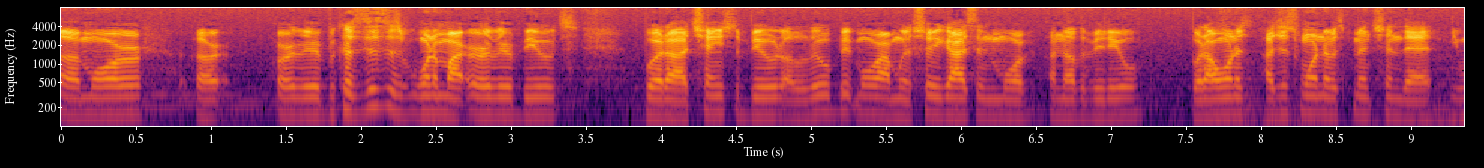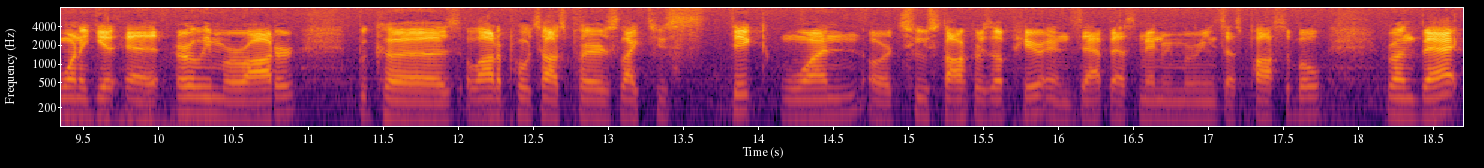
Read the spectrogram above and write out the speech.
uh, more uh, earlier because this is one of my earlier builds, but I changed the build a little bit more. I'm going to show you guys in more another video. But I want to, I just want to mention that you want to get an early Marauder because a lot of Protoss players like to stick one or two stalkers up here and zap as many marines as possible. Run back,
